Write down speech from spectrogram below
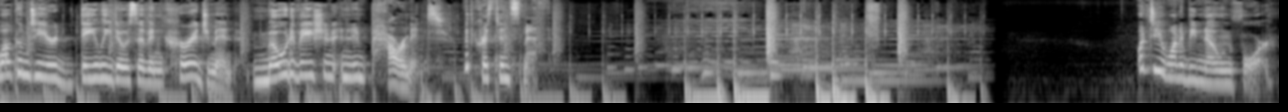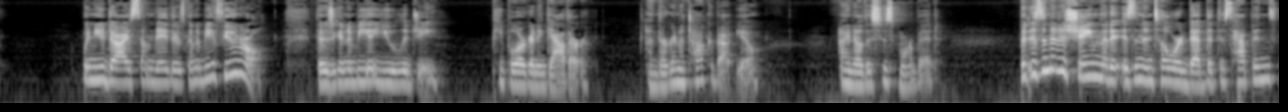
Welcome to your daily dose of encouragement, motivation, and empowerment with Kristen Smith. What do you want to be known for? When you die someday, there's going to be a funeral, there's going to be a eulogy. People are going to gather and they're going to talk about you. I know this is morbid. But isn't it a shame that it isn't until we're dead that this happens?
